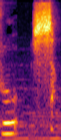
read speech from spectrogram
出上。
